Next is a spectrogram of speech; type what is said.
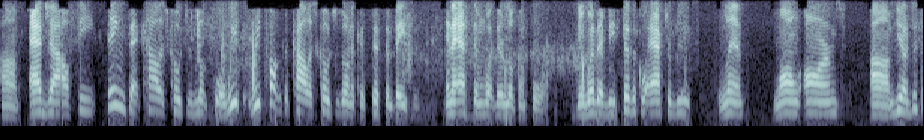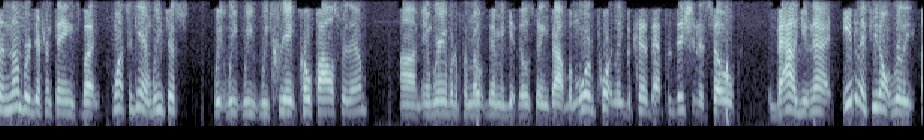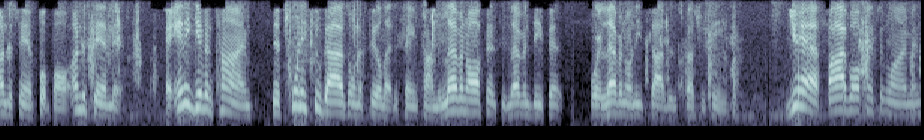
um, agile feet, things that college coaches look for. We we talk to college coaches on a consistent basis and ask them what they're looking for. You know, whether it be physical attributes, length, long arms, um, you know, just a number of different things. But once again, we just we we we, we create profiles for them, um, and we're able to promote them and get those things out. But more importantly, because that position is so valued now, even if you don't really understand football, understand this: at any given time, there's 22 guys on the field at the same time, 11 offense, 11 defense, or 11 on each side of the special team. You have five offensive linemen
